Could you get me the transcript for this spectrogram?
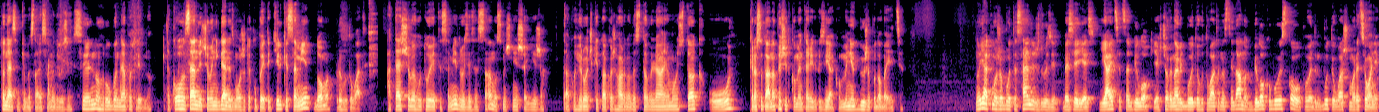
тонесенькими слайсами, друзі. Сильно, грубо не потрібно. Такого сендвіча ви ніде не зможете купити, тільки самі вдома приготувати. А те, що ви готуєте самі, друзі, це саме смачніша їжа. Так, огірочки також гарно виставляємо ось так. О, красота. Напишіть коментарі, друзі, як вам. Мені дуже подобається. Ну, як може бути сендвіч, друзі, без яєць? Яйця це білок. Якщо ви навіть будете готувати на сніданок, білок обов'язково повинен бути у вашому раціоні.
